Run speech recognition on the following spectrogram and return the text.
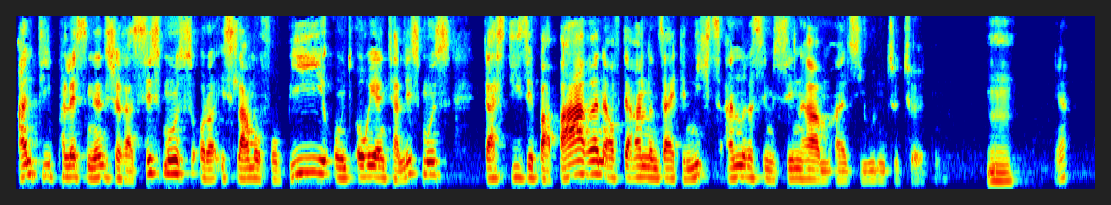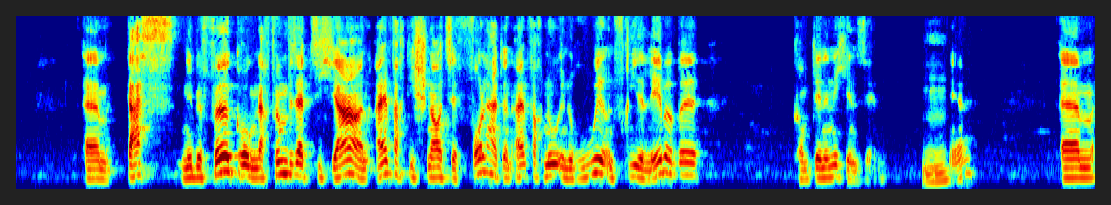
antipalästinensischen Rassismus oder Islamophobie und Orientalismus, dass diese Barbaren auf der anderen Seite nichts anderes im Sinn haben, als Juden zu töten. Mhm. Ja? Ähm, dass eine Bevölkerung nach 75 Jahren einfach die Schnauze voll hat und einfach nur in Ruhe und Friede leben will, kommt denen nicht in den Sinn. Mhm. Ja? Ähm,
